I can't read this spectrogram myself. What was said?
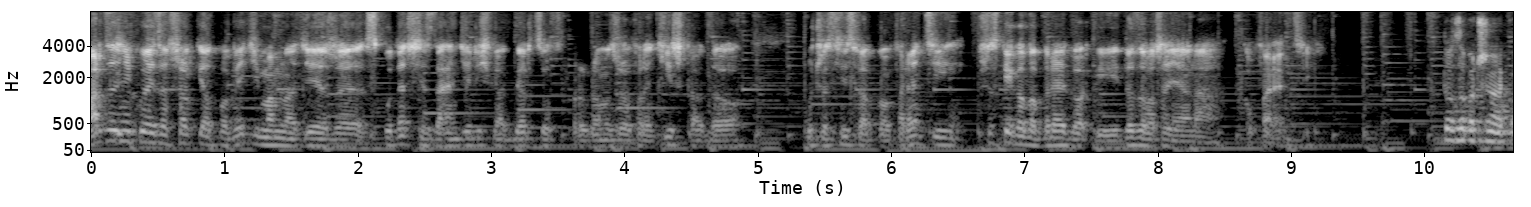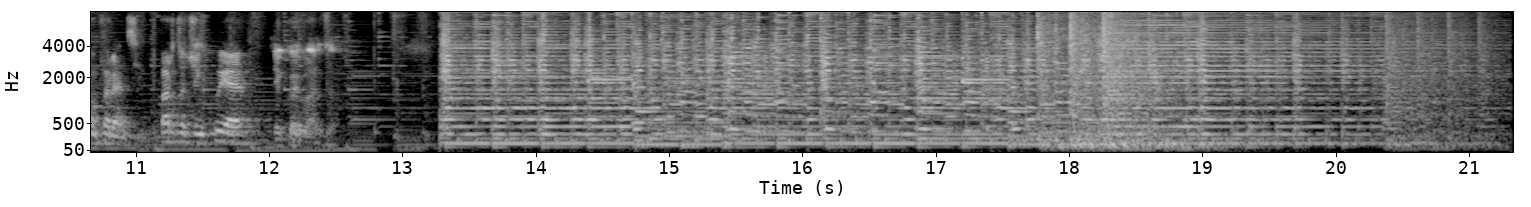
Bardzo dziękuję za wszelkie odpowiedzi. Mam nadzieję, że skutecznie zachęciliśmy odbiorców programu Drzewo Franciszka do uczestnictwa w konferencji. Wszystkiego dobrego i do zobaczenia na konferencji. Do zobaczenia na konferencji. Bardzo dziękuję. Dziękuję bardzo.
